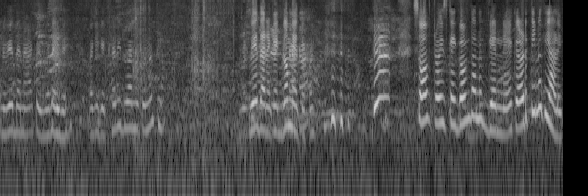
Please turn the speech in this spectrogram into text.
અને વેદાના આટો ભરાઈ જાય. બાકી કંઈ ખરીદવાનું તો નથી. વેદાને કંઈ ગમે તો પણ. સોફ્ટ ટોઈસ કંઈ ગમતા નથી બેનને. કે અડતી નથી હાળી.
